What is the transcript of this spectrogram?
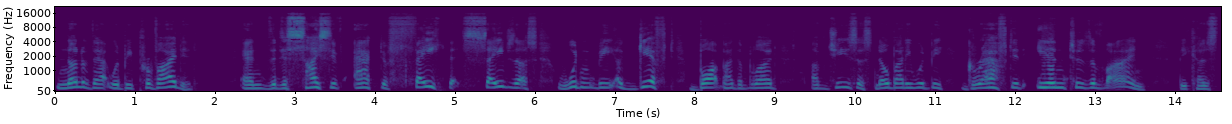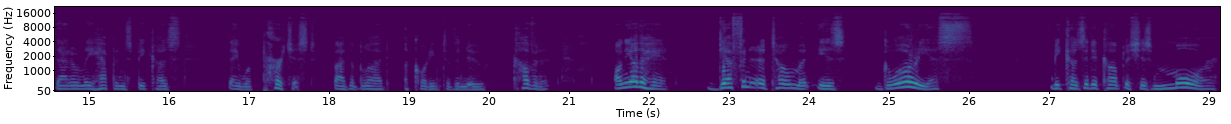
none of that would be provided. And the decisive act of faith that saves us wouldn't be a gift bought by the blood of Jesus. Nobody would be grafted into the vine because that only happens because they were purchased by the blood according to the new covenant. On the other hand, definite atonement is glorious because it accomplishes more,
